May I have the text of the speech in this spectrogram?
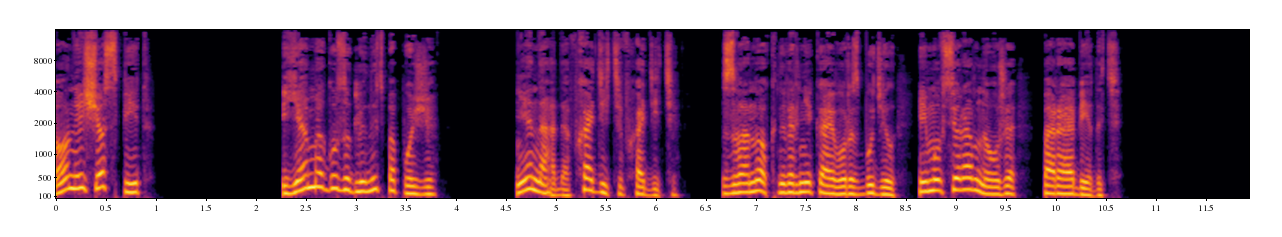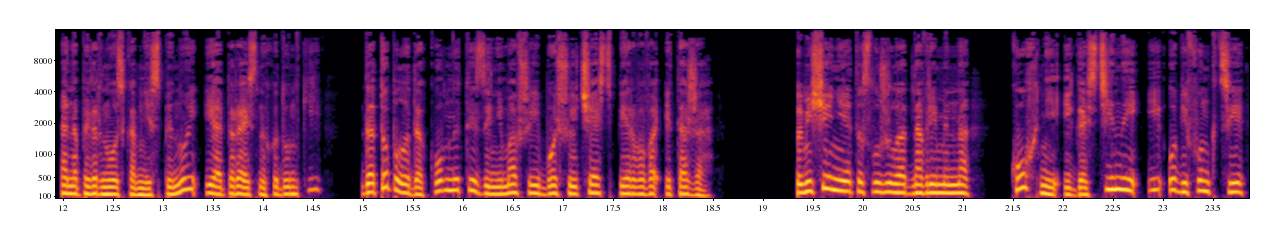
Он еще спит». «Я могу заглянуть попозже». «Не надо. Входите, входите. Звонок наверняка его разбудил. Ему все равно уже пора обедать». Она повернулась ко мне спиной и, опираясь на ходунки, дотопала до комнаты, занимавшей большую часть первого этажа. Помещение это служило одновременно кухней и гостиной, и обе функции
